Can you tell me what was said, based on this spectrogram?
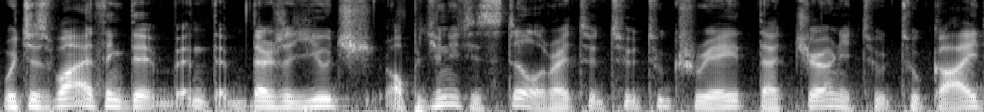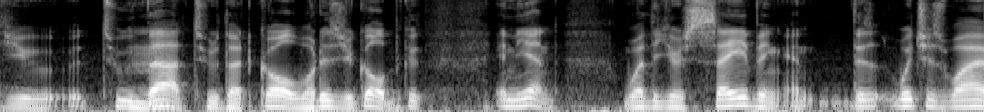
which is why I think that there's a huge opportunity still, right, to, to, to create that journey to, to guide you to Mm. that to that goal. What is your goal? Because in the end, whether you're saving, and this, which is why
